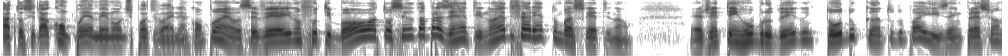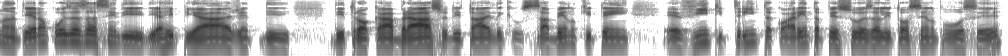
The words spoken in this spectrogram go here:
a torcida acompanha mesmo onde o esporte vai, né? Acompanha. Você vê aí no futebol, a torcida está presente. Não é diferente no basquete, não. A gente tem rubro-negro em todo canto do país, é impressionante. E eram coisas assim de, de arrepiar, a gente de, de trocar abraço, de estar tá, sabendo que tem é, 20, 30, 40 pessoas ali torcendo por você,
